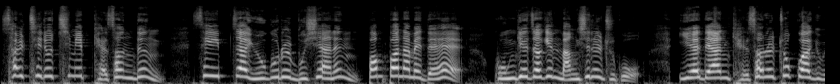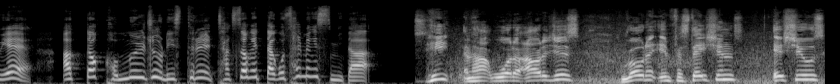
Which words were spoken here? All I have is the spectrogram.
설치류 침입 개선 등 세입자 요구를 무시하는 뻔뻔함에 대해 공개적인 망신을 주고 이에 대한 개선을 촉구하기 위해 악덕 건물주 리스트를 작성했다고 설명했습니다. Heat and hot water outages, rodent infestations, issues,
